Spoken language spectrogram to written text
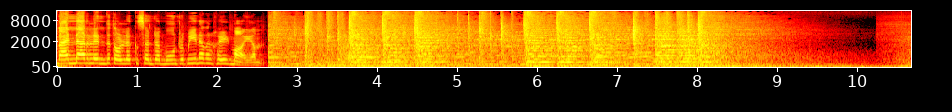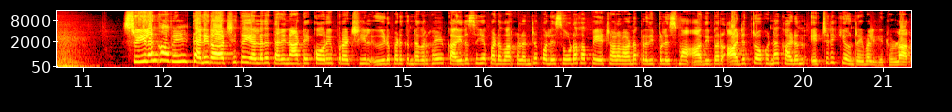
மன்னாரிலிருந்து தொழிலுக்கு சென்ற மூன்று மீனவர்கள் மாயம். இந்தியாவில் தனி ராஜ்யத்தை அல்லது தனிநாட்டை கோரி புரட்சியில் ஈடுபடுகின்றவர்கள் கைது செய்யப்படுவார்கள் என்று போலீஸ் ஊடக பேச்சாளரான பிரதி அதிபர் அஜித் ரோகன கடும் எச்சரிக்கை ஒன்றை வெளியிட்டுள்ளார்.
